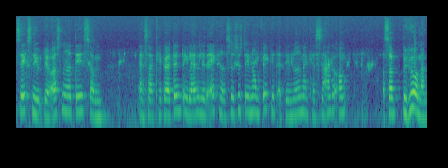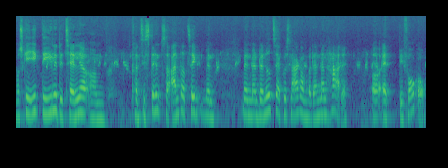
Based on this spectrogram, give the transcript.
sexliv. Det er også noget af det, som altså, kan gøre den del af det lidt akavet. Så jeg synes, det er enormt vigtigt, at det er noget, man kan snakke om. Og så behøver man måske ikke dele detaljer om konsistens og andre ting, men, men man bliver nødt til at kunne snakke om, hvordan man har det, og at det foregår.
